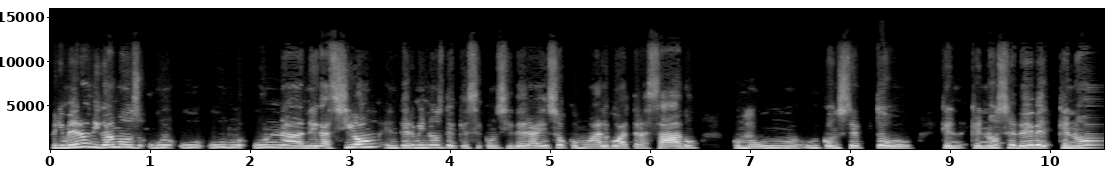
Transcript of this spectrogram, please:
primero, digamos, una negación en términos de que se considera eso como algo atrasado, como un, concepto que, no se debe, que no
